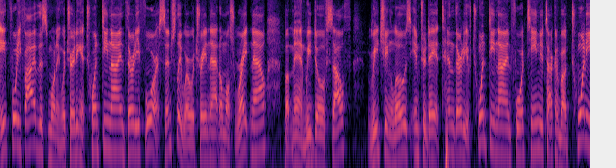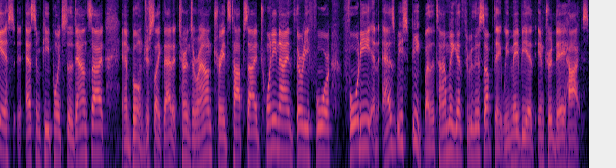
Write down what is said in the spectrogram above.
845 this morning. We're trading at 29.34, essentially where we're trading at almost right now. But man, we dove south reaching lows intraday at 10:30 of 29.14. You're talking about 20 S&P points to the downside, and boom, just like that, it turns around, trades topside 29.34.40, and as we speak, by the time we get through this update, we may be at intraday highs.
